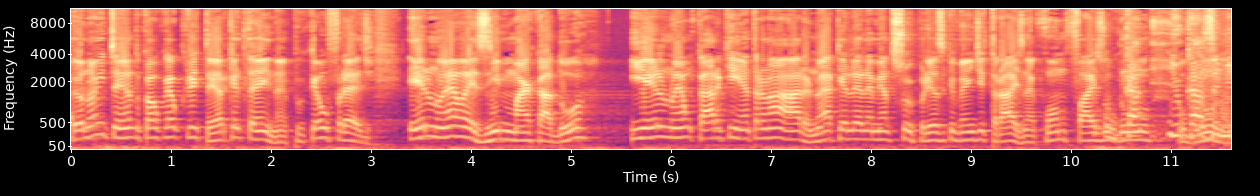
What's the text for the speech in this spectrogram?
eu não entendo qual que é o critério que ele tem, né? Porque o Fred, ele não é um exímio marcador, E ele não é um cara que entra na área, não é aquele elemento surpresa que vem de trás, né? Como faz o, O Ca- Bruno. e o Casemiro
